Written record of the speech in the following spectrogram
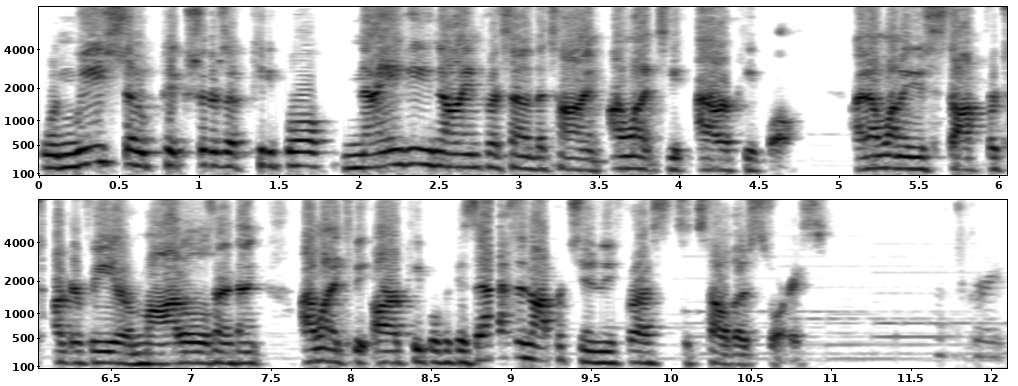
when we show pictures of people, 99% of the time, I want it to be our people. I don't want to use stock photography or models or anything. I want it to be our people because that's an opportunity for us to tell those stories. That's great.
